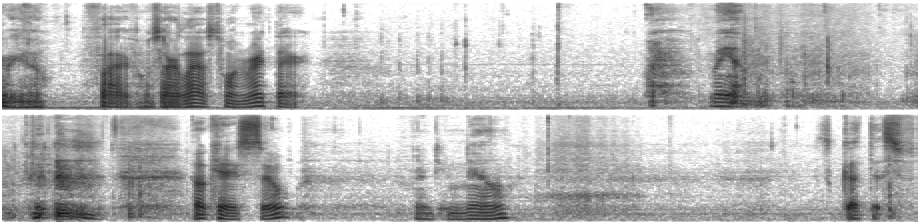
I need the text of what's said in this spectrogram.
There we go. Five was our last one right there. Man. okay, so I'm gonna do now. It's got this.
